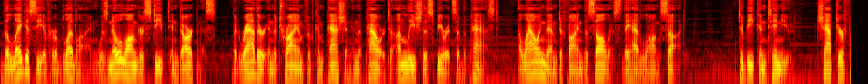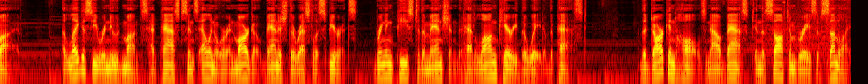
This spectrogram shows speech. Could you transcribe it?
The legacy of her bloodline was no longer steeped in darkness, but rather in the triumph of compassion and the power to unleash the spirits of the past, allowing them to find the solace they had long sought. To be continued. Chapter 5. A legacy renewed months had passed since Eleanor and Margot banished the restless spirits, bringing peace to the mansion that had long carried the weight of the past. The darkened halls now basked in the soft embrace of sunlight,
